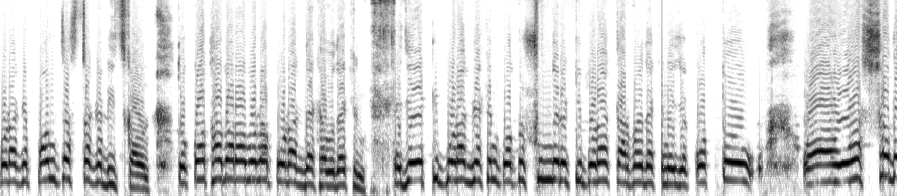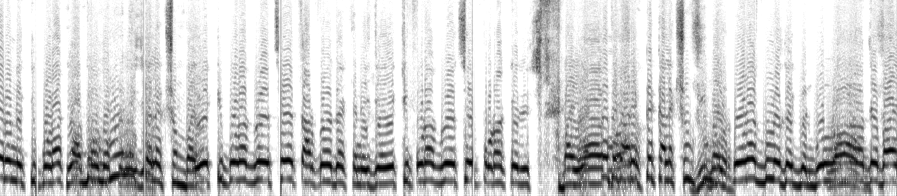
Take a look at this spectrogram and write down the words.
প্রোডাক্টে পঞ্চাশ টাকা ডিসকাউন্ট তো কথা বাড়াবো না প্রোডাক্ট দেখাবো। দেখেন এই যে একটি প্রোডাক্ট দেখেন কত সুন্দর একটি প্রোডাক্ট তারপরে দেখেন এই যে কত অসাধারণ একটি প্রোডাক্ট collection ভাই। একটি প্রোডাক্ট রয়েছে তারপরে দেখেন এই যে একটি প্রোডাক্ট রয়েছে প্রোডাক্টের ভাই আরেকটা কালেকশন সুন্দর। প্রোডাক্টগুলো দেখবেন বললাম যে ভাই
